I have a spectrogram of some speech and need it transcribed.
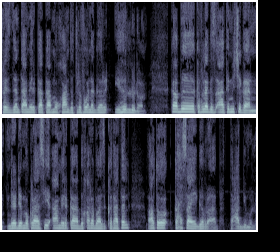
ፕሬዚደንት ኣሜሪካ ካብ ምዃን ዘትርፎ ነገር ይህሉ ዶ? ካብ ክፍለ ግዝኣት ሚችጋን ንዴሞክራሲ ኣሜሪካ ብቀረባ ዝከታተል ኣቶ ካሕሳይ ገብረኣብ ተዓዲሙ ኣሎ።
